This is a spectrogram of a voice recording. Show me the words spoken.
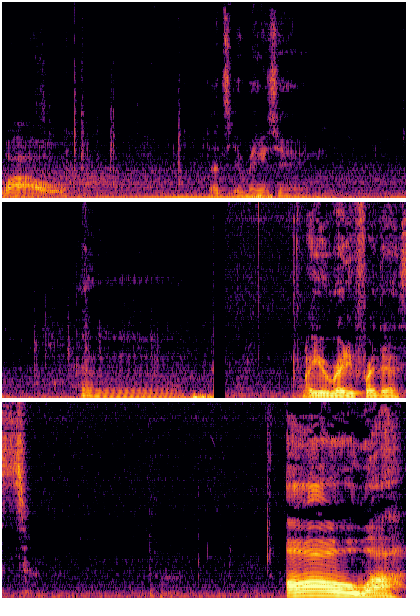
Wow. That's amazing. Are you ready for this? Oh,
